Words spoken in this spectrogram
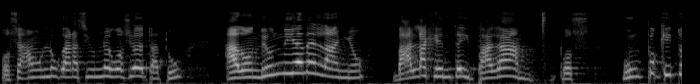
o sea, un lugar así, un negocio de tatú, a donde un día del año va la gente y paga, pues, un poquito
